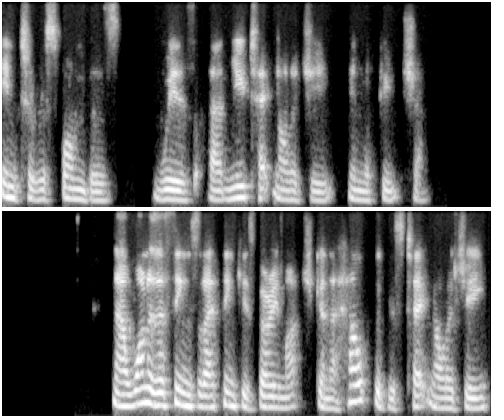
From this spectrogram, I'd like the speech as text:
into responders with uh, new technology in the future. now, one of the things that I think is very much going to help with this technology,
